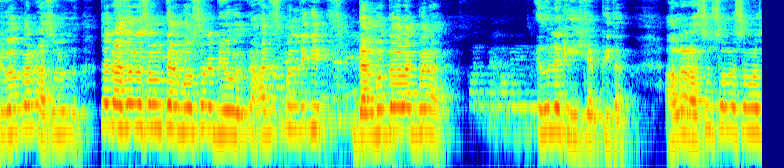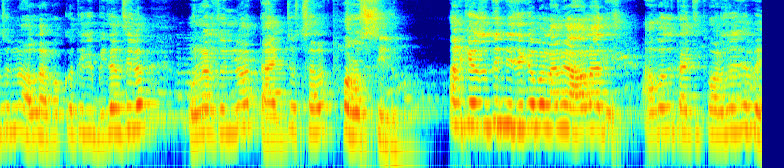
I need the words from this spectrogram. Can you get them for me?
বিবাহ করে রাসুল, তো রাসুল্লাহ সাল্লাম দেন মোহর সারা বিবাহ করে হাদিস মানলে কি দেন দেওয়া লাগবে না? এগুলো কি হিসাব কিতাব? আল্লাহ রাসুল সাল্লাহ সাল্লামের জন্য আল্লাহর পক্ষ থেকে বিধান ছিল ওনার জন্য তাজ্য সালাত ফরজ ছিল। আর কেউ যদি নিজেকে বলে, আমি আওলা দিস আমাদের তাজ্য ফরজ হয়ে যাবে।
